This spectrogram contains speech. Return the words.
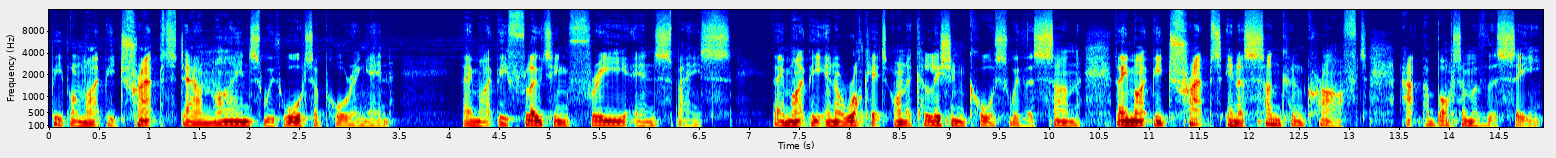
People might be trapped down mines with water pouring in. They might be floating free in space. They might be in a rocket on a collision course with the sun. They might be trapped in a sunken craft at the bottom of the sea.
